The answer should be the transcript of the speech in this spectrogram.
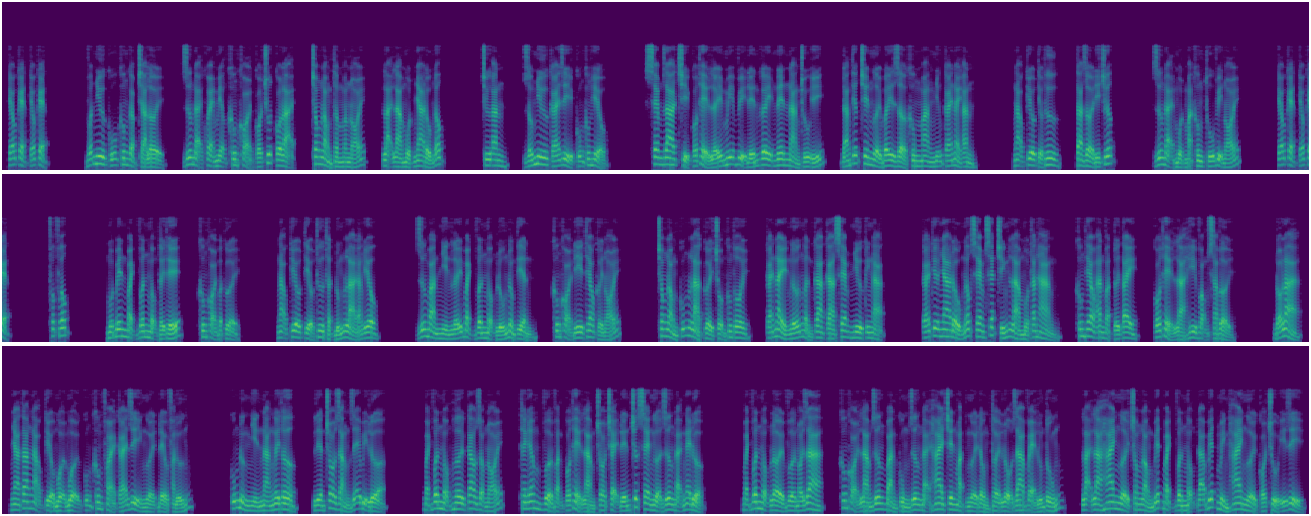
kéo kẹt kéo kẹt. Vẫn như cũ không gặp trả lời, dương đại khỏe miệng không khỏi có chút co lại, trong lòng thầm mắng nói, lại là một nhà đầu đốc chứ ăn, giống như cái gì cũng không hiểu. Xem ra chỉ có thể lấy mỹ vị đến gây nên nàng chú ý, đáng tiếc trên người bây giờ không mang những cái này ăn. Nạo kiêu tiểu thư, ta rời đi trước. Dương đại một mặt không thú vị nói. Kéo kẹt kéo kẹt. Phốc phốc. Một bên bạch vân mộng thấy thế, không khỏi bật cười. Nạo kiêu tiểu thư thật đúng là đáng yêu. Dương bàn nhìn lấy bạch vân mộng lún đồng tiền, không khỏi đi theo cười nói. Trong lòng cũng là cười trộm không thôi, cái này ngớ ngẩn ca ca xem như kinh ngạc. Cái kia nha đầu ngốc xem xét chính là một thân hàng, không theo ăn vặt tới tay, có thể là hy vọng xa vời. Đó là nhà ta ngạo kiểu mội mội cũng không phải cái gì người đều phản ứng. Cũng đừng nhìn nàng ngây thơ, liền cho rằng dễ bị lừa. Bạch vân mộng hơi cao giọng nói, thanh âm vừa vặn có thể làm cho chạy đến trước xe ngựa dương đại nghe được. Bạch vân mộng lời vừa nói ra, không khỏi làm dương bản cùng dương đại hai trên mặt người đồng thời lộ ra vẻ lúng túng, lại là hai người trong lòng biết bạch vân mộng đã biết mình hai người có chủ ý gì.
